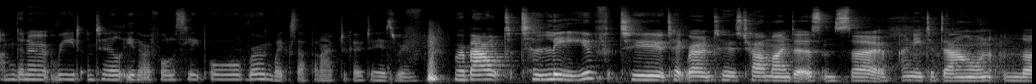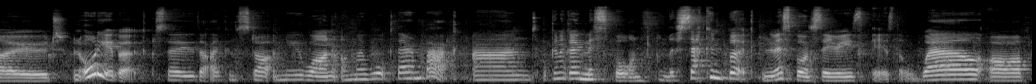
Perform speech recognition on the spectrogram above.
I'm gonna read until either I fall asleep or Rowan wakes up and I have to go to his room. We're about to leave to take Rowan to his childminders and so I need to download an audiobook so that I can start a new one on my walk there and back. And we're gonna go Mistborn. And the second book in the Mistborn series is The Well of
